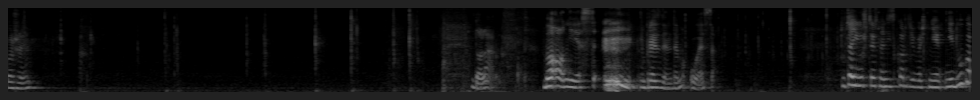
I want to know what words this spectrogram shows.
Boże. Dolarów. Bo on jest prezydentem USA. Tutaj już też na Discordzie właśnie niedługo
